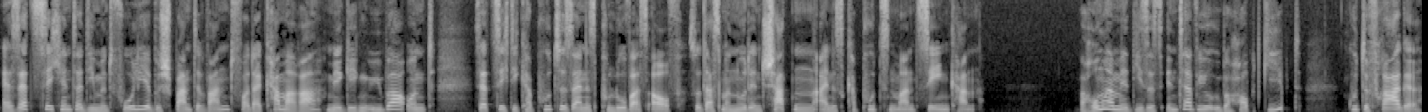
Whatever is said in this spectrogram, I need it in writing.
Er setzt sich hinter die mit Folie bespannte Wand vor der Kamera mir gegenüber und setzt sich die Kapuze seines Pullovers auf, sodass man nur den Schatten eines Kapuzenmanns sehen kann. Warum er mir dieses Interview überhaupt gibt? Gute Frage.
